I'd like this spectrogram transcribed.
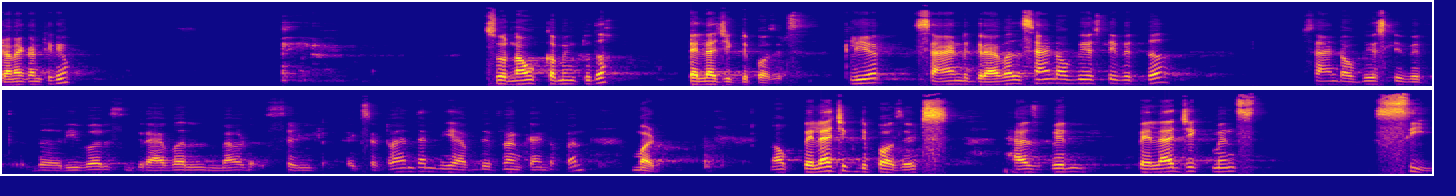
क्या I continue so now coming to the pelagic deposits Clear? Sand, gravel, sand obviously with the sand obviously with the rivers, gravel, mud, silt, etc. And then we have different kind of an mud. Now pelagic deposits has been, pelagic means sea,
